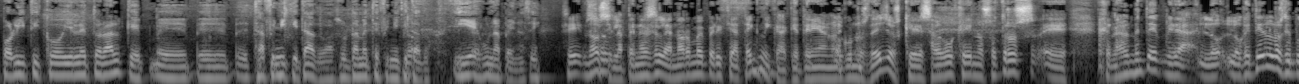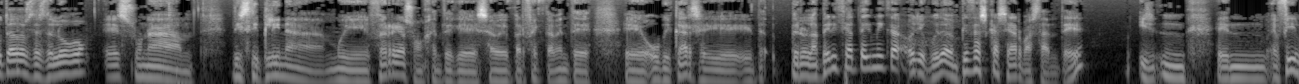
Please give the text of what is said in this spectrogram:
político y electoral que está finiquitado, absolutamente finiquitado. Y es una pena, sí. Sí, no, si la pena es la enorme pericia técnica que tenían algunos de ellos, que es algo que nosotros generalmente, mira, lo, lo que tienen los diputados desde luego, es una disciplina muy férrea, son gente que sabe perfectamente eh, ubicarse, pero la pericia técnica, oye, cuidado, empieza a escasear bastante, ¿eh? Y, mm, en, fin,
